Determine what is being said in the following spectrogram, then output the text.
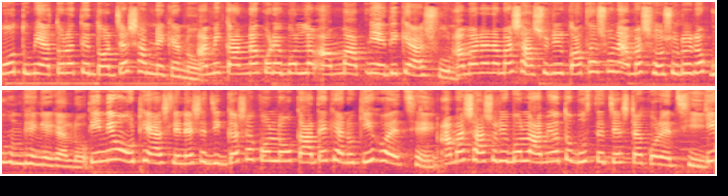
বউ? তুমি এত রাতে দরজার সামনে কেন? আমি কান্না করে বললাম, আম্মা, আপনি এদিকে আসুন। আমার আর আমার শাশুড়ির কথা শুনে আমার শ্বশুরেরও ঘুম ভেঙে গেল। তিনিও উঠে আসলেন, এসে জিজ্ঞাসা করল, কাঁদে কেন? কি হয়েছে? আমার শাশুড়ি বলল, আমিও তো বুঝতে চেষ্টা করেছি। কি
